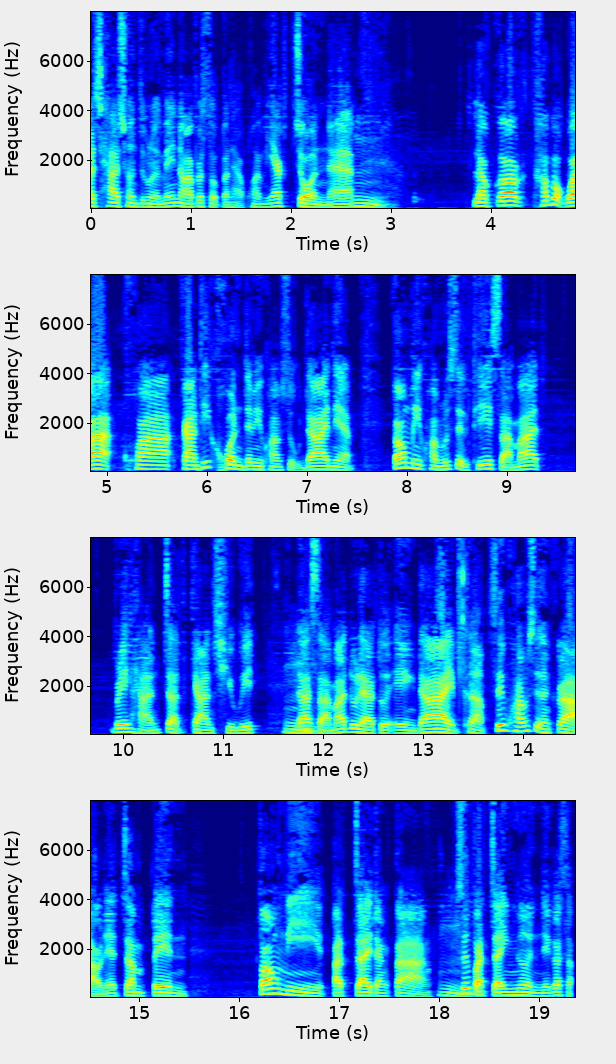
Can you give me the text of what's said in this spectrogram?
ประชาชนจำนวนไม่น้อยประสบปัญหาความยากจนนะฮะอืม แล้วก็เขาบอกว่าความการที่คนจะมีความสุขได้เนี่ยต้องมีความรู้สึกที่สามารถบริหารจัดการชีวิต และสามารถดูแลตัวเองได้ครับซึ่งความรู้สึกดังกล่าวเนี่ยจำเป็นต้องมีปัจจัยต่างอืมๆซึ่งปัจจัยเงินเนี่ยก็ส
